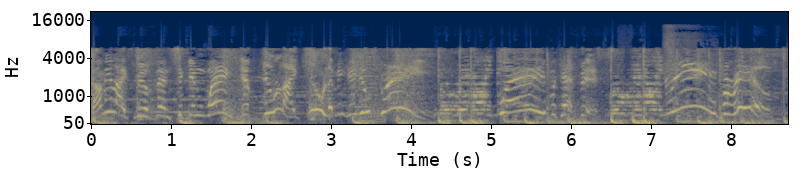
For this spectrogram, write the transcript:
Tommy likes ribs and chicken wings. If you like you, let me hear you scream. Wave for catfish. Scream for real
